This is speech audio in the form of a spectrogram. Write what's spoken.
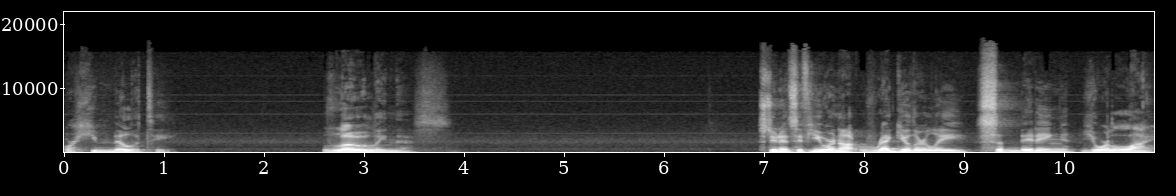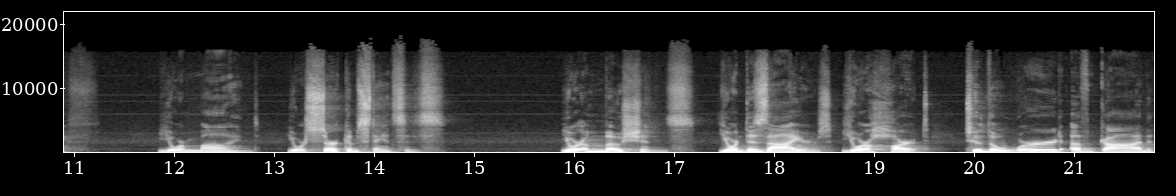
or humility, lowliness. Students, if you are not regularly submitting your life, your mind, your circumstances, your emotions, your desires, your heart to the Word of God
